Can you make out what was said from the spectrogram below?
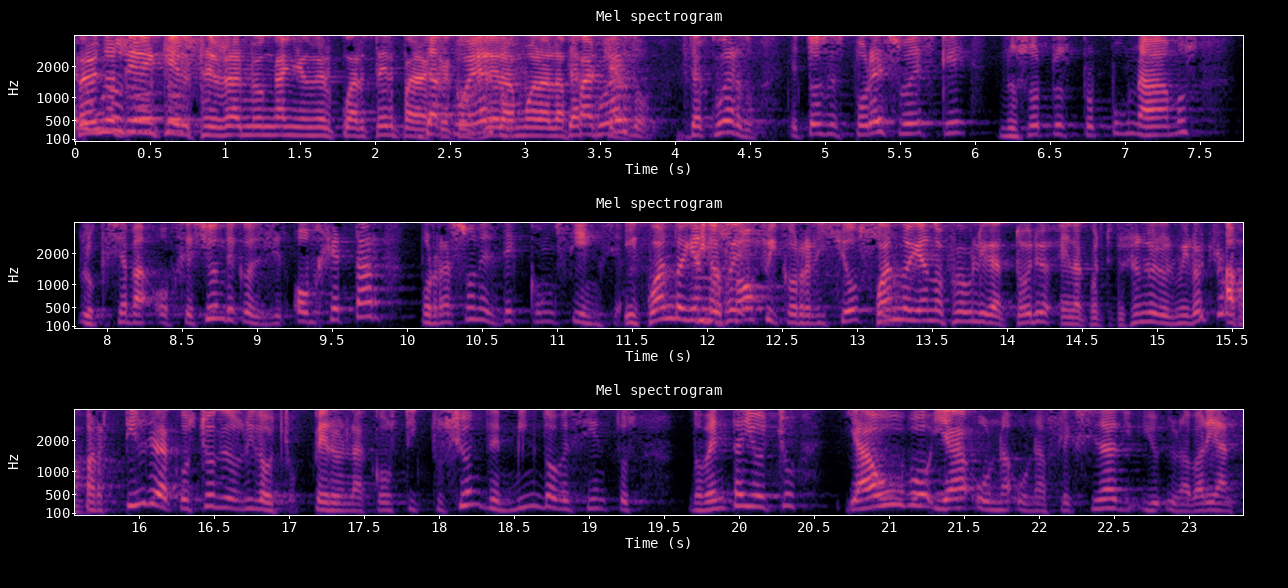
Pero no tienen que cerrarme un año en el cuartel para de que acuerdo, coger amor a la de patria. acuerdo, de acuerdo. Entonces, por eso es que nosotros propugnábamos lo que se llama objeción de conciencia, es decir, objetar por razones de conciencia. ¿Y cuándo ya no fue- filosófico, religioso. ¿Cuándo ya no fue obligatorio en la Constitución de 2008? A partir de la Constitución de 2008, pero en la Constitución de 1998 ya hubo ya una, una flexibilidad y una variante,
